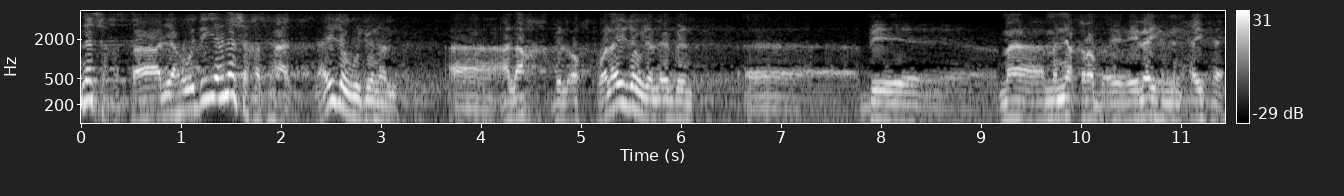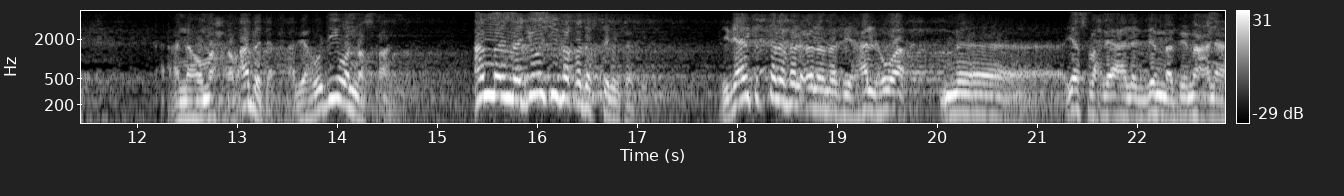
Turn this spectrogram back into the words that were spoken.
نسخت. فاليهودية نسخت هذا. لا يزوجون آه، الأخ بالأخت ولا يزوج الابن آه، بما من يقرب إليه من حيث أنه محرم أبدا. اليهودي والنصراني. أما المجوسي فقد اختلف فيه. لذلك اختلف العلماء فيه. هل هو يصلح لأهل الذمة بمعنى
